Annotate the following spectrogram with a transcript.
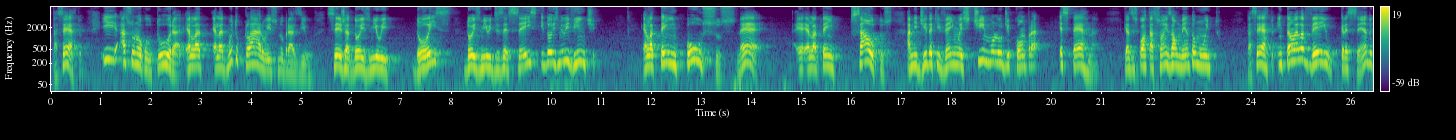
Tá certo? E a sunocultura, ela, ela é muito claro isso no Brasil, seja 2002, 2016 e 2020 ela tem impulsos, né? É, ela tem saltos à medida que vem um estímulo de compra externa, que as exportações aumentam muito, tá certo? Então ela veio crescendo,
